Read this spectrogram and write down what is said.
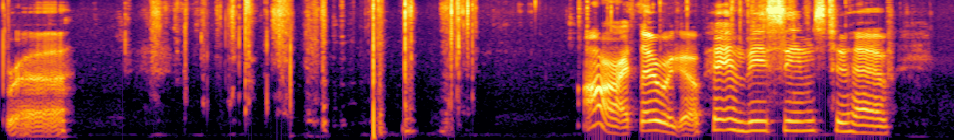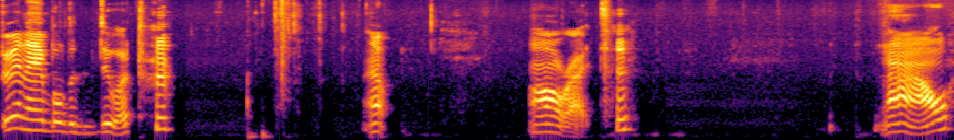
bruh. Alright, there we go. PNV seems to have been able to do it. oh. Alright. now,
